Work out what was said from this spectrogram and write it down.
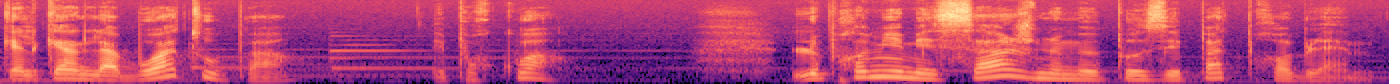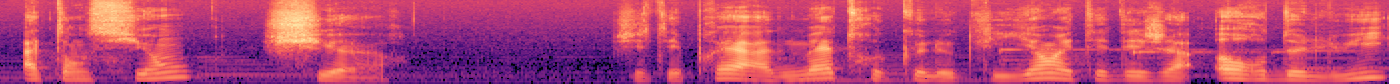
Quelqu'un de la boîte ou pas? Et pourquoi? Le premier message ne me posait pas de problème. Attention, chieur. J'étais prêt à admettre que le client était déjà hors de lui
